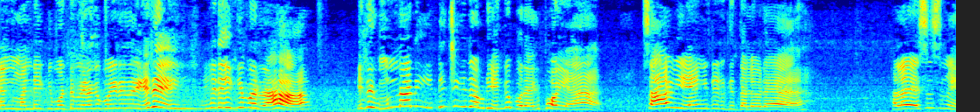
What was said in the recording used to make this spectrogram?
என் மண்டைக்கு மட்டும் இறங்க போயிடுது? எடே எடே எங்க போறா இதுக்கு முன்னாடி இடிச்சுக்கிட்டு அப்படி எங்க போற? போயேன். சாவி என்கிட்ட இருக்கு தலைவரை. ஹலோ எஸ்எஸ்மி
